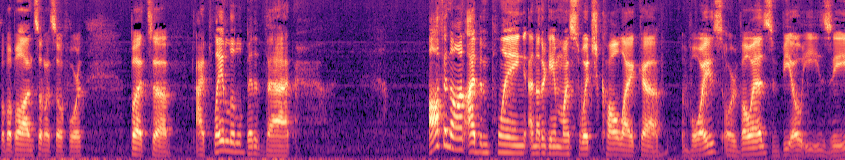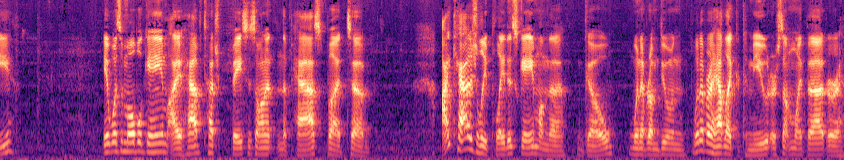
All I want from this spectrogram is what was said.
Blah blah blah, and so on and so forth. But uh, I played a little bit of that. Off and on, I've been playing another game on my Switch called like uh, or Voez V O E Z. It was a mobile game. I have touched bases on it in the past, but uh, I casually play this game on the go whenever I'm doing whenever I have like a commute or something like that, or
